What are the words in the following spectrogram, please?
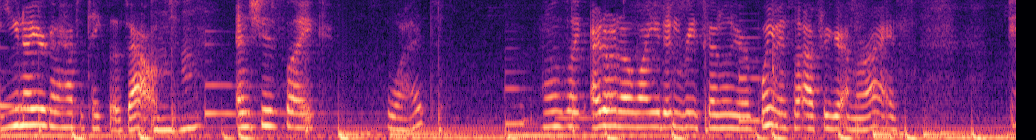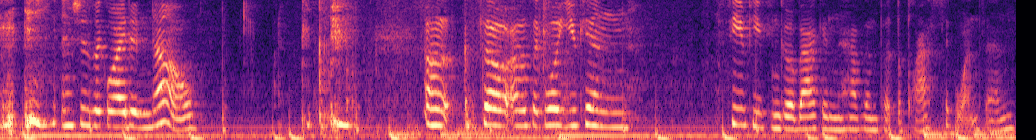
you know, you're gonna have to take those out. Mm-hmm. And she's like, What? I was like, I don't know why you didn't reschedule your appointment till after your MRIs. and she's like, Well, I didn't know. uh, so I was like, Well, you can see if you can go back and have them put the plastic ones in.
